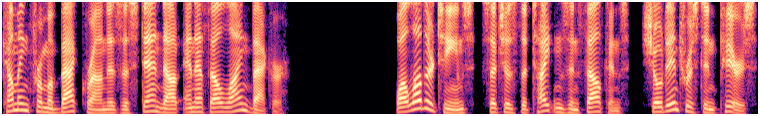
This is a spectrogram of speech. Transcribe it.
coming from a background as a standout NFL linebacker. While other teams, such as the Titans and Falcons, showed interest in Pierce,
